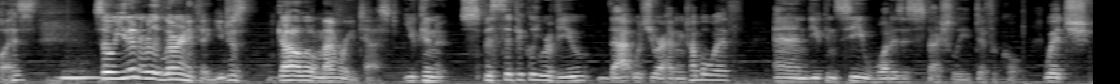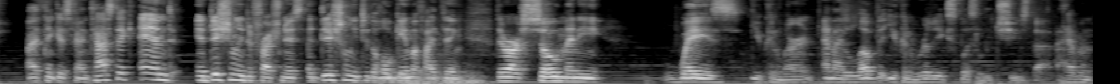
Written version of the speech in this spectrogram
was. Mm-hmm. So you didn't really learn anything, you just got a little memory test. You can specifically review that which you are having trouble with, and you can see what is especially difficult, which I think is fantastic. And additionally to freshness, additionally to the whole gamified thing, there are so many ways you can learn, and I love that you can really explicitly choose that. I haven't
